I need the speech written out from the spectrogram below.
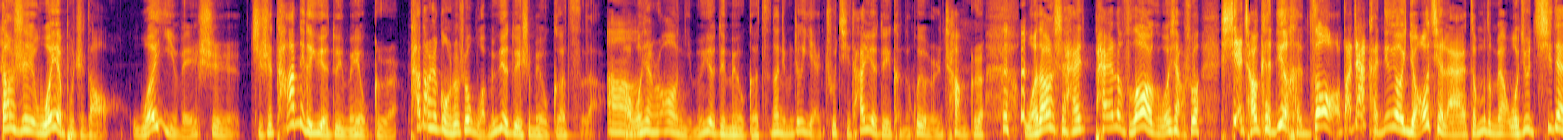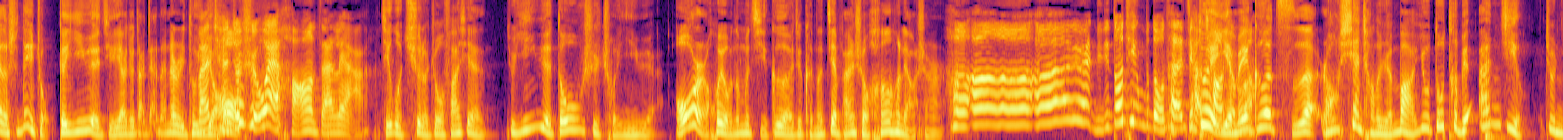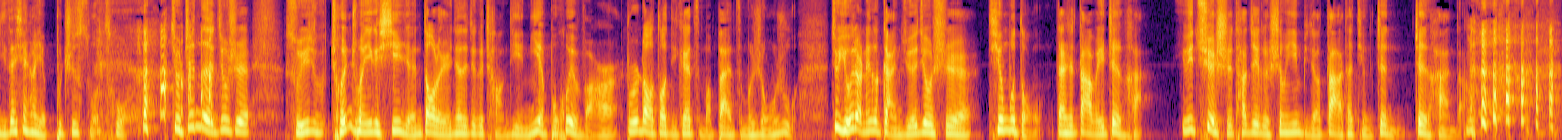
当时我也不知道，我以为是只是他那个乐队没有歌。他当时跟我说说我们乐队是没有歌词的啊。我想说哦，你们乐队没有歌词，那你们这个演出其他乐队可能会有人唱歌。我当时还拍了 vlog，我想说现场肯定很燥，大家肯定要摇起来，怎么怎么样。我就期待的是那种跟音乐节一样，就大家在那里头摇。完全就是外行，咱俩。结果去了之后发现，就音乐都是纯音乐，偶尔会有那么几个，就可能键盘手哼哼两声。哼嗯嗯嗯，你都听不懂他在讲。对也没歌词，然后现场的人吧又都特别安静，就是你在现场也不知所措，就真的就是属于纯纯一个新人到了人家的这个场地，你也不会玩，不知道到底该怎么办，怎么融入，就有点那个感觉，就是听不懂，但是大为震撼，因为确实他这个声音比较大，他挺震震撼的。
